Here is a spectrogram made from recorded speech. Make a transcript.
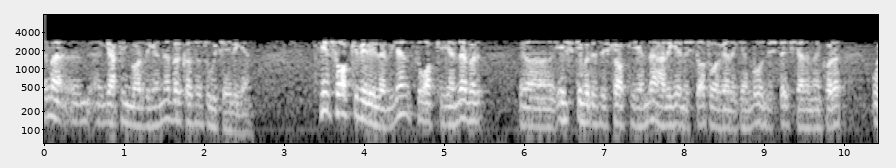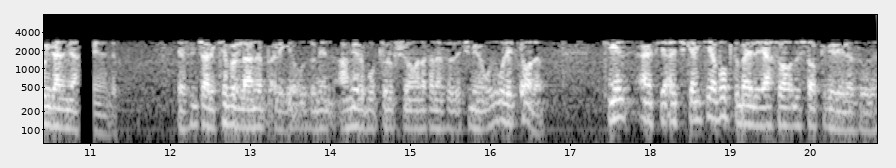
nima e, gaping bor deganda bir kosa suv ichay degan. Keyin suv olib kelib beringlar degan suv olib kelganda bir eski bir idishga olib kelganda haligi idishni otib yuborgan ekan bu idishda ichganimdan ko'ra o'lganim yaxshi deb. Shunchalik kibrlanib haligi o'zi men amir bo'lib turib shu anaqa narsada ichmayman o'zi o'layotgan odam. Keyin aytganki bo'pti mayli yaxshiroq idishda olib kelib beringlar suvni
